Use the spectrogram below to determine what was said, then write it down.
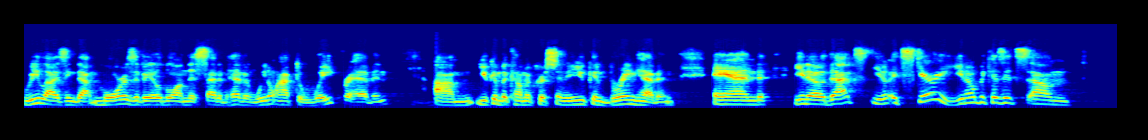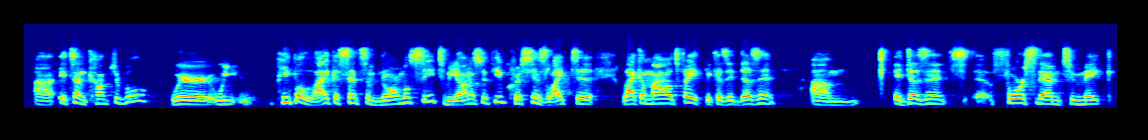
realizing that more is available on this side of heaven. We don't have to wait for heaven. Um, you can become a Christian and you can bring heaven. And you know that's you know it's scary, you know, because it's um, uh, it's uncomfortable. Where we people like a sense of normalcy. To be honest with you, Christians like to like a mild faith because it doesn't um, it doesn't force them to make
